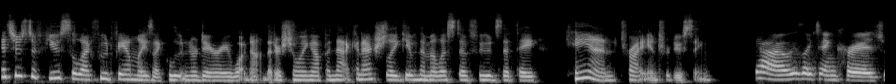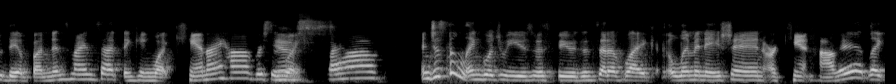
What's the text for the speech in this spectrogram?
it's just a few select food families like gluten or dairy or whatnot that are showing up, and that can actually give them a list of foods that they can try introducing. Yeah, I always like to encourage the abundance mindset, thinking what can I have versus yes. what I have and just the language we use with foods instead of like elimination or can't have it like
